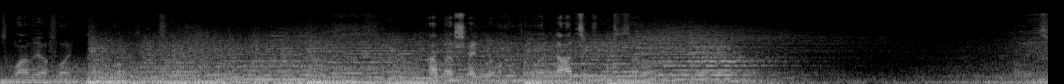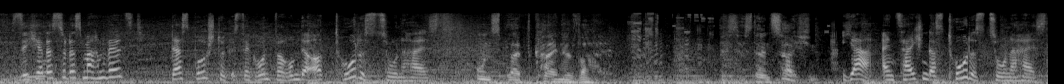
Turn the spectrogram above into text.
Zumal wir ja vorhin im Orbit hingeflogen. Aber es scheint mir auch einfach nur ein Ladescreen zu sein. Sicher, dass du das machen willst? Das Bruchstück ist der Grund, warum der Ort Todeszone heißt. Uns bleibt keine Wahl. Ist ein Zeichen. Ja, ein Zeichen, das Todeszone heißt.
